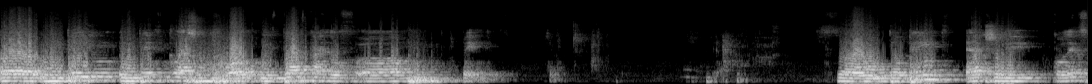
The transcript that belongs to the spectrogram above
uh, repainting, repainting classroom wall with that kind of um, paint. So the paint actually collects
